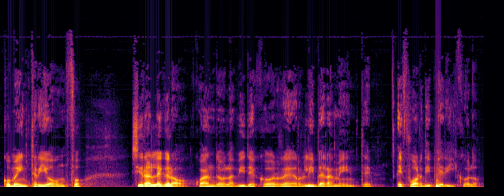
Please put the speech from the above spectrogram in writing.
come in trionfo, si rallegrò quando la vide correre liberamente e fuori di pericolo.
